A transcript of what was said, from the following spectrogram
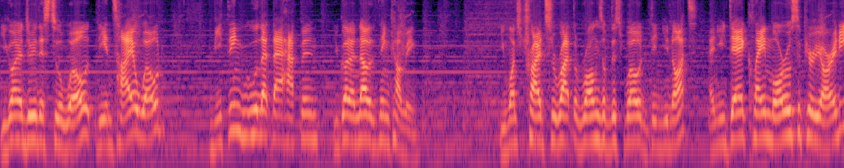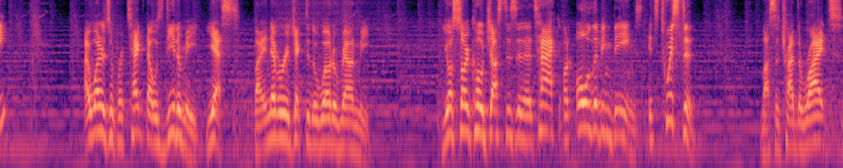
You're gonna do this to the world, the entire world? If you think we'll let that happen, you've got another thing coming. You once tried to right the wrongs of this world, did you not? And you dare claim moral superiority? I wanted to protect that was dear to me, yes, but I never rejected the world around me. Your so-called justice is an attack on all living beings. It's twisted. Must have tried to right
